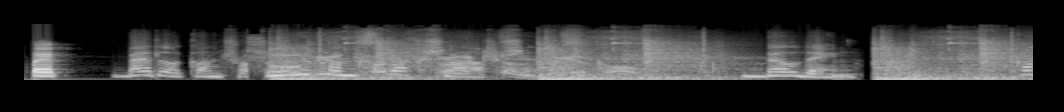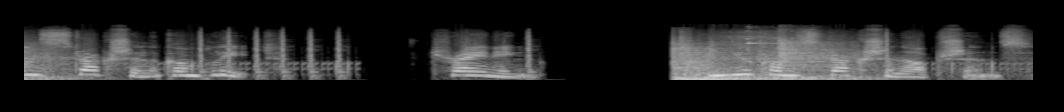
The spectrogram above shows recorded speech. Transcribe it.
เป็ด Battle control. New Soviet construction construction options. vehicle. Building. Construction complete. Training. New construction options.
